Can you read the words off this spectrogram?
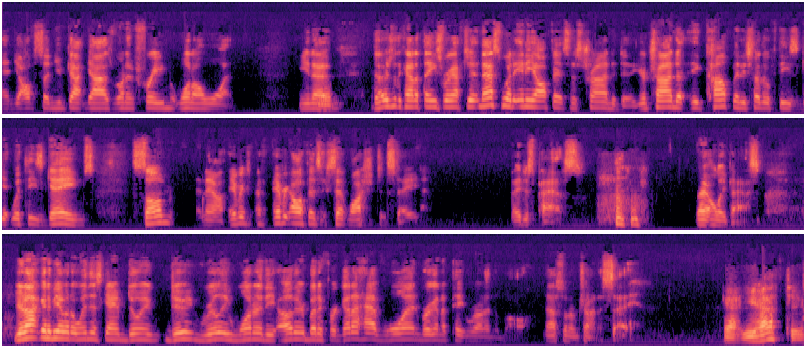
and all of a sudden you've got guys running free one on one. You know, Yep. those are the kind of things we have to, and that's what any offense is trying to do. You're trying to complement each other with these with these games. Some Now every every offense except Washington State, they just pass. they only pass. You're not going to be able to win this game doing doing really one or the other. But if we're going to have one, we're going to pick running the ball. That's what I'm trying to say. Yeah, you have to.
